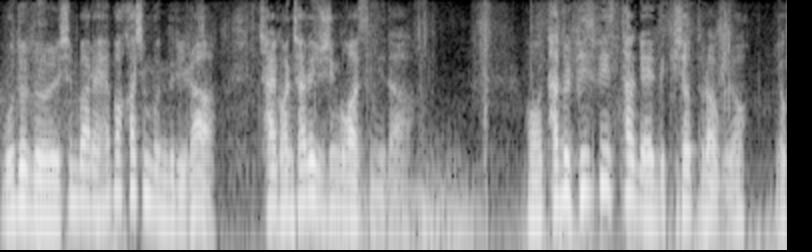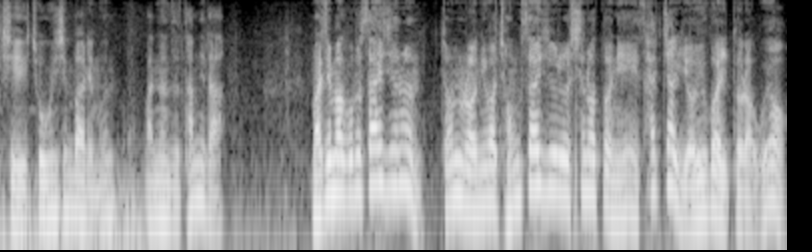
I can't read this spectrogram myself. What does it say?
모두들 신발에 해박하신 분들이라 잘 관찰해 주신 것 같습니다. 어, 다들 비슷비슷하게 느끼셨더라고요. 역시 좋은 신발임은 맞는 듯 합니다. 마지막으로 사이즈는 저는 러닝화 정 사이즈를 신었더니 살짝 여유가 있더라고요.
